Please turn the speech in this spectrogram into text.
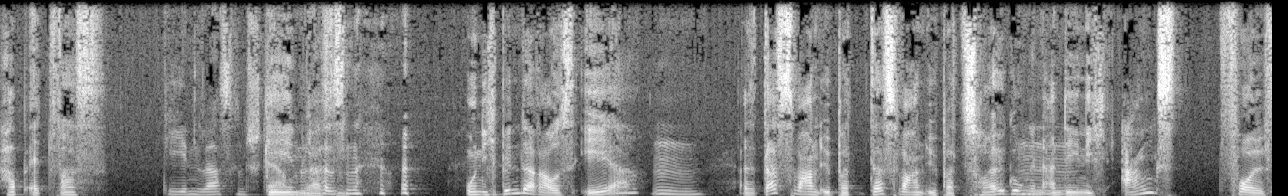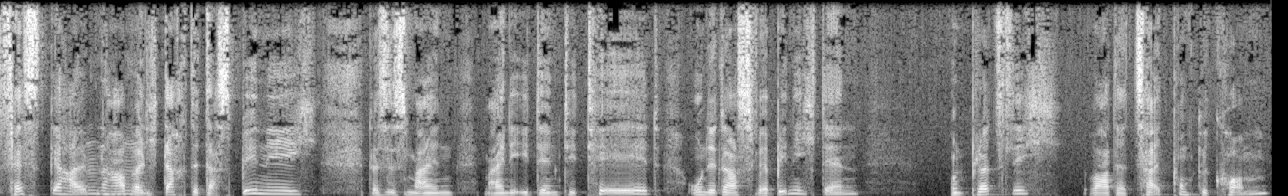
habe etwas gehen lassen, sterben gehen lassen. lassen. Und ich bin daraus eher, Mhm. also das waren, über, das waren Überzeugungen, an denen ich angstvoll festgehalten Mhm. habe, weil ich dachte, das bin ich, das ist mein, meine Identität, ohne das, wer bin ich denn? Und plötzlich war der Zeitpunkt gekommen,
